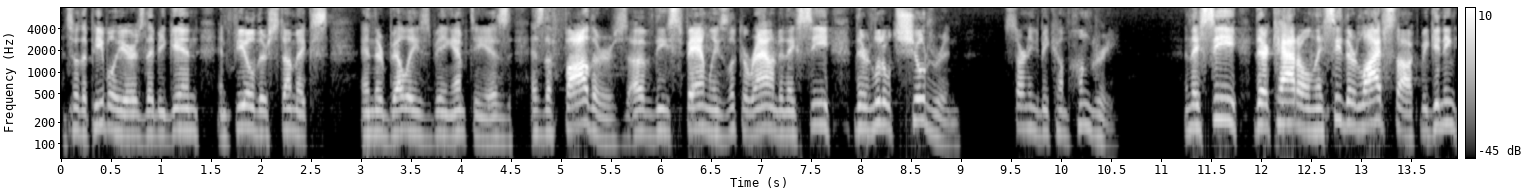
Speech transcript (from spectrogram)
And so the people here, as they begin and feel their stomachs and their bellies being empty, as, as the fathers of these families look around and they see their little children starting to become hungry, and they see their cattle and they see their livestock beginning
